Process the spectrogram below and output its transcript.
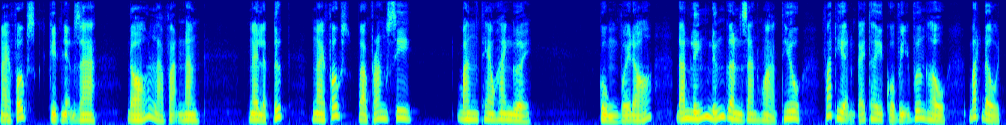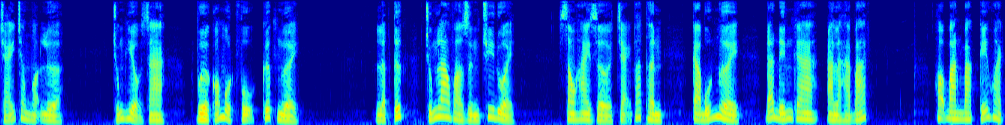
Ngài Fox kịp nhận ra đó là vạn năng. Ngay lập tức, Ngài Fox và Francie băng theo hai người. Cùng với đó, đám lính đứng gần gian hỏa thiêu phát hiện cái thây của vị vương hầu bắt đầu cháy trong ngọn lửa. Chúng hiểu ra vừa có một vụ cướp người. Lập tức, chúng lao vào rừng truy đuổi. Sau hai giờ chạy thoát thân, cả bốn người đã đến ga Allahabad. Họ bàn bạc kế hoạch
